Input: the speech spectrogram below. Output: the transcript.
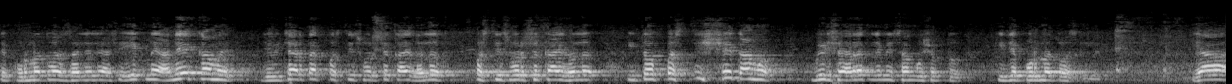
ते पूर्णत्वास झालेले असे एक नाही अनेक काम आहेत जे विचारतात पस्तीस वर्ष काय झालं पस्तीस वर्ष काय झालं इथं पस्तीसशे कामं बीड शहरातले मी सांगू शकतो की जे पूर्णत्वास गेले. या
